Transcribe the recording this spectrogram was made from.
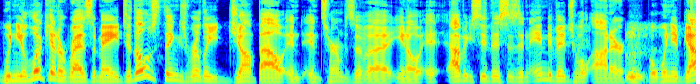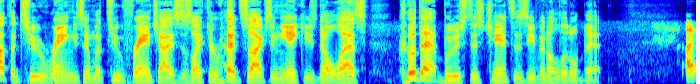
when you look at a resume, do those things really jump out in, in terms of a, you know, it, obviously this is an individual honor, mm. but when you've got the two rings and with two franchises like the Red Sox and Yankees, no less, could that boost his chances even a little bit? I,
